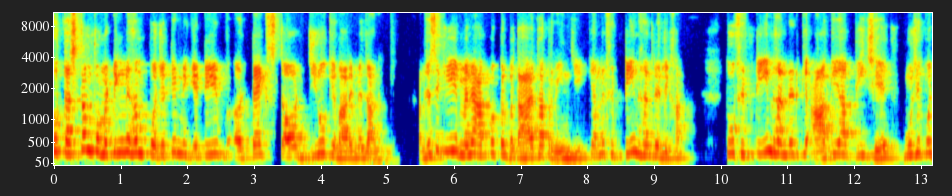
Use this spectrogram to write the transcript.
तो कस्टम फॉर्मेटिंग में हम पॉजिटिव निगेटिव टेक्स्ट और ज़ीरो के बारे में जानेंगे। अब जैसे कि मैंने आपको कल बताया था प्रवीण जी कि हमने 1500 लिखा तो 1500 के आगे या पीछे मुझे कोई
